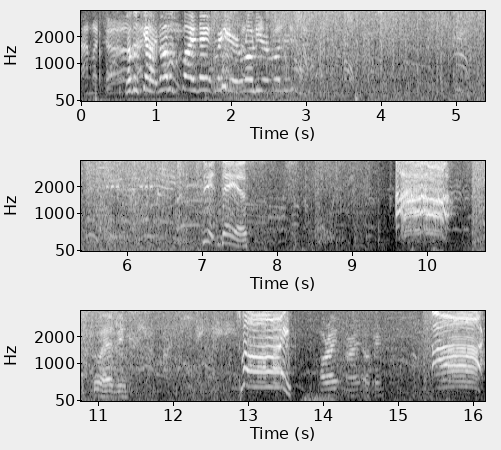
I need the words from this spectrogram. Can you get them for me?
amateur. Another scout, another spy, Nate, right here, around here, around here. D Deus. Ah! Let's go heavy. Spy! Alright, alright, okay. Ah!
